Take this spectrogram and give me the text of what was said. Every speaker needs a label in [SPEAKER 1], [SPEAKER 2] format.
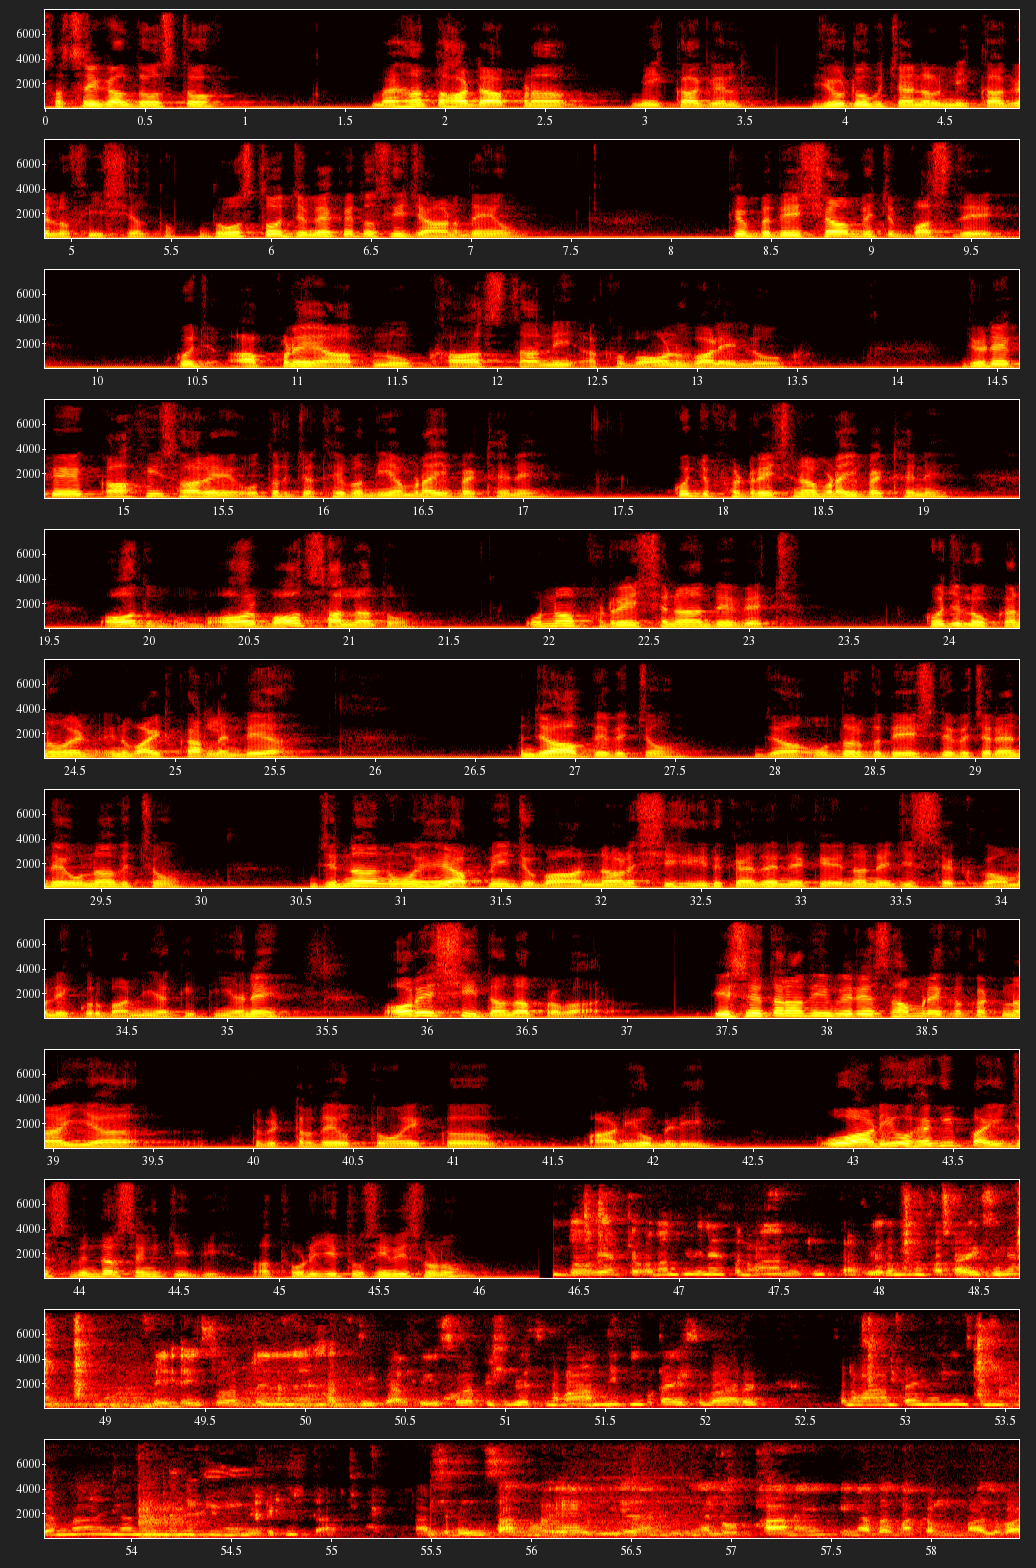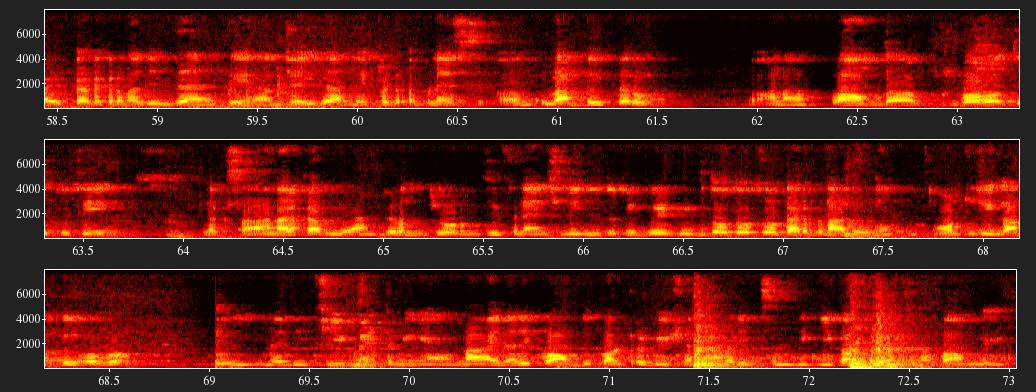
[SPEAKER 1] ਸਤਿ ਸ੍ਰੀ ਅਕਾਲ ਦੋਸਤੋ। ਮੈਂ ਹਾਂ ਤੁਹਾਡਾ ਆਪਣਾ Mika Gill, YouTube channel Mika Gill official ਤੋਂ। ਦੋਸਤੋ, ਜਿਵੇਂ ਕਿ ਤੁਸੀਂ ਜਾਣਦੇ ਹੋ ਕਿ ਵਿਦੇਸ਼ਾਂ ਵਿੱਚ ਵਸਦੇ ਕੁਝ ਆਪਣੇ ਆਪ ਨੂੰ ਖਾਸਤਾਨੀ ਅਖਵਾਉਣ ਵਾਲੇ ਲੋਕ, ਜਿਹੜੇ ਕਿ ਕਾਫੀ ਸਾਰੇ ਉਧਰ ਜਥੇਬੰਦੀਆਂ ਬਣਾਈ ਬੈਠੇ ਨੇ, ਕੁਝ ਫੈਡਰੇਸ਼ਨਾਂ ਬਣਾਈ ਬੈਠੇ ਨੇ, ਔਰ ਔਰ ਬਹੁਤ ਸਾਲਾਂ ਤੋਂ ਉਹਨਾਂ ਫੈਡਰੇਸ਼ਨਾਂ ਦੇ ਵਿੱਚ ਕੁਝ ਲੋਕਾਂ ਨੂੰ ਇਨਵਾਈਟ ਕਰ ਲੈਂਦੇ ਆ, ਪੰਜਾਬ ਦੇ ਵਿੱਚੋਂ। ਜਾਂ ਉਧਰ ਵਿਦੇਸ਼ ਦੇ ਵਿੱਚ ਰਹਿੰਦੇ ਉਹਨਾਂ ਵਿੱਚੋਂ, ਜਿਨ੍ਹਾਂ ਨੂੰ ਇਹ ਆਪਣੀ ਜ਼ੁਬਾਨ ਨਾਲ ਸ਼ਹੀਦ ਕਹਿੰਦੇ ਨੇ ਕਿ ਇਹਨਾਂ ਨੇ ਜੀ ਸਿੱਖ ਕੌਮ ਲਈ ਕੁਰਬਾਨੀਆਂ ਕੀਤੀਆਂ ਨੇ ਔਰ ਇਹ ਸ਼ਹੀਦਾਂ ਦਾ ਪਰਿਵਾਰ। ਇਸੇ ਤਰ੍ਹਾਂ ਦੀ ਮੇਰੇ ਸਾਹਮਣੇ ਇੱਕ ਘਟਨਾ ਆਈ ਆ ਟਵਿੱਟਰ ਦੇ ਉੱਤੋਂ ਇੱਕ ਆਡੀਓ ਮਿਲੀ। ਉਹ ਆਡੀਓ ਹੈਗੀ ਭਾਈ ਜਸਵਿੰਦਰ ਸਿੰਘ ਜੀ ਦੀ। ਆ ਥੋੜੀ ਜੀ ਤੁਸੀਂ ਵੀ ਸੁਣੋ।
[SPEAKER 2] 2014 ਇਹਨੇ ਸਨਮਾਨ ਕੀਤਾ ਸੀ ਮੈਨੂੰ ਪਤਾ ਹੀ ਸੀਗਾ ਤੇ ਇਸ ਵਾਰ ਤਾਂ ਇਹਨਾਂ ਨੇ ਹੱਦ ਹੀ ਕਰਤੀ ਇਸ ਵਾਰ ਪਿਛਲੇ ਸਨਮਾਨ ਨਹੀਂ ਕੀਤਾ, ਇਸ ਵਾਰ ਸਨਮਾਨ ਤਾਂ ਇਹਨਾਂ ਨੇ ਕੀ ਕਰਨਾ, ਇਹਨਾਂ ਨੇ ਮੈਨੂੰ ਹਿਊਮਿਲੇਟ ਕੀਤਾ। ਅਸਲੀ ਸਾਨੂੰ ਇਹ ਜਿਹੜੀਆਂ ਜਿਹੜੀਆਂ ਲੋਥਾਂ ਨੇ, ਇਹਨਾਂ ਦਾ ਮੁਕੰਮਲ ਬਾਈਕਾਟ ਕਰਨਾ ਚਾਹੀਦਾ ਹੈ ਤੇ ਇਹਨਾਂ ਨੂੰ ਚਾਹੀਦਾ ਆਪਣੇ ਆਪਣੇ ਲਾਂਬੇ ਕਰੋ। ਹਨਾ, ਕੌਮ ਦਾ ਬਹੁਤ ਤੁਸੀਂ ਨੁਕਸਾਨ ਕਰ ਲਿਆ ਜਨਮ ਜੋੜਨ ਸੀ ਫਾਈਨੈਂਸ਼ਲੀ ਵੀ ਤੁਸੀਂ ਡੇਢ ਦੋ ਦੋ ਸੌ ਘਰ ਬਣਾ ਲਏ ਨੇ, ਹੁਣ ਤੁਸੀਂ ਲਾਂਬੇ ਹੋਵੋ। ਕੋਈ ਇਹਨਾਂ ਦੀ ਅਚੀਵਮੈਂਟ ਨਹੀਂ ਹੈ, ਨਾ ਇਹਨਾਂ ਦੀ ਕੌਮ ਦੀ ਕੰਟਰੀਬਿਊਸ਼ਨ ਹੈ, ਬੜੀ ਕਿਸਮ ਦੀ ਕੀ ਕੰਟਰੀਬਿਊਸ਼ਨ ਹੈ ਕੌਮ ਲਈ।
